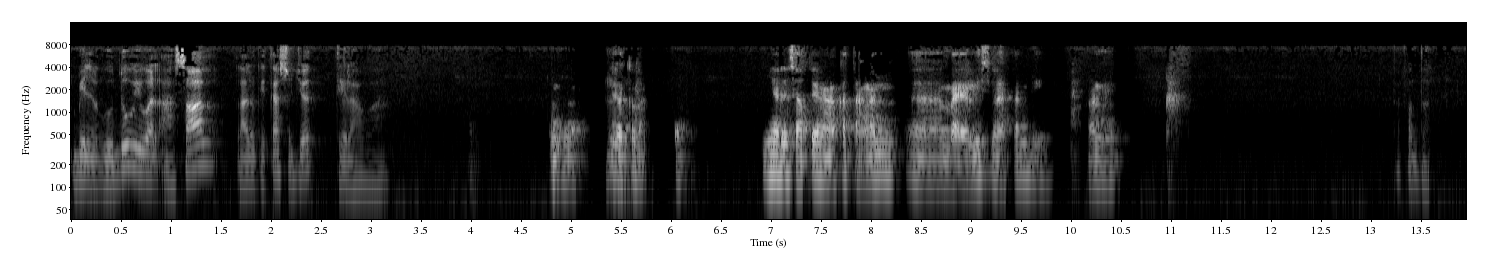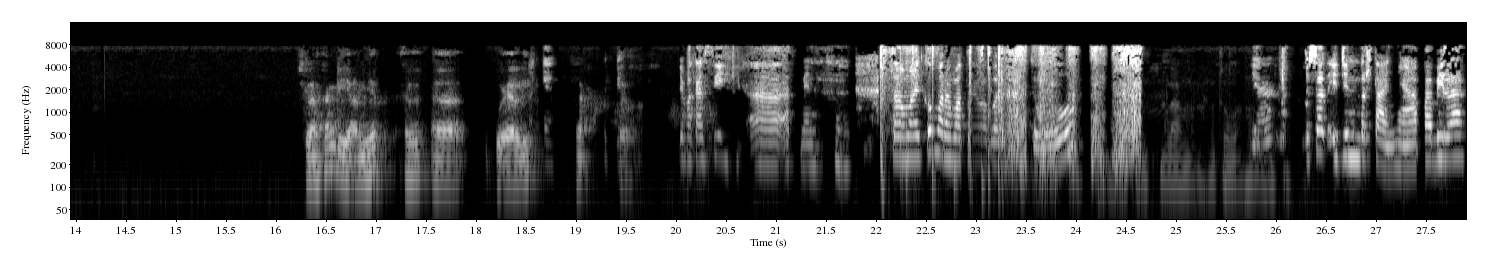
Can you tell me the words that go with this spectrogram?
Bil gudu wal asal lalu kita sujud tilawah. Nah. Ini ada satu yang angkat tangan eh, Mbak Eli silahkan di Tafadhol. Silakan di unmute uh, Bu Eli. Okay. Ya, Terima kasih uh, admin. Assalamualaikum warahmatullahi wabarakatuh. Ya, Ustaz izin bertanya, apabila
